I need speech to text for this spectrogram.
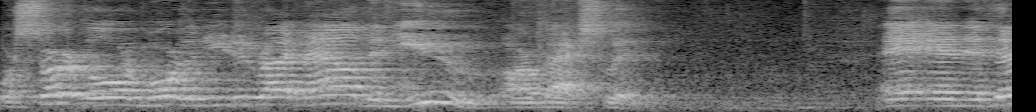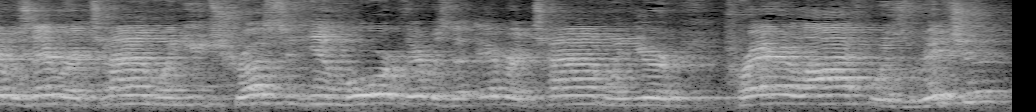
or serve the Lord more than you do right now, then you are backslidden. And, if there was ever a time when you trusted Him more, if there was ever a time when your prayer life was richer,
